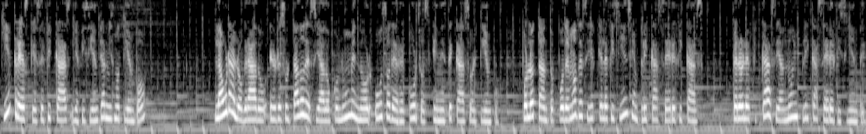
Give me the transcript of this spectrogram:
¿Quién crees que es eficaz y eficiente al mismo tiempo? Laura ha logrado el resultado deseado con un menor uso de recursos, en este caso el tiempo, por lo tanto, podemos decir que la eficiencia implica ser eficaz, pero la eficacia no implica ser eficiente.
